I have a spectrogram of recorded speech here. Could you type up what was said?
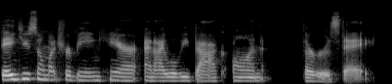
Thank you so much for being here. And I will be back on Thursday.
